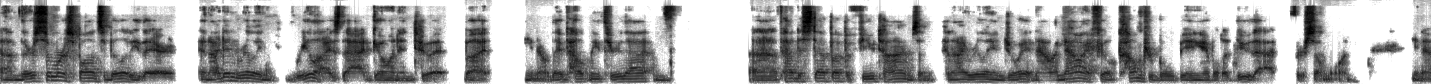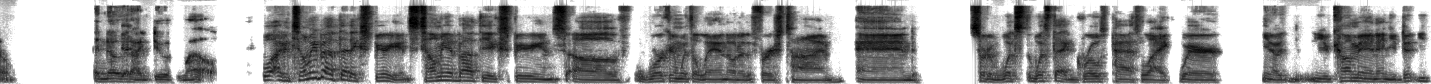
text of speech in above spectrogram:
um, there's some responsibility there. And I didn't really realize that going into it, but you know, they've helped me through that. And uh, I've had to step up a few times and, and I really enjoy it now. And now I feel comfortable being able to do that for someone, you know, and know that I do it well. Well, I mean, tell me about that experience. Tell me about the experience of working with a landowner the first time and sort of what's what's that growth path like where you know, you come in and you do, you,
